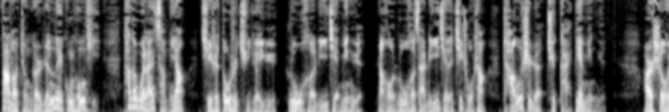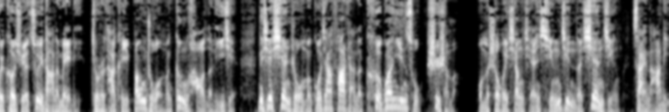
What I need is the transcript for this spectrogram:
大到整个人类共同体，它的未来怎么样，其实都是取决于如何理解命运，然后如何在理解的基础上尝试着去改变命运。而社会科学最大的魅力，就是它可以帮助我们更好的理解那些限制我们国家发展的客观因素是什么，我们社会向前行进的陷阱在哪里，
